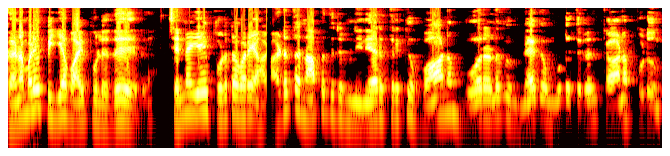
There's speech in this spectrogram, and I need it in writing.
கனமழை பெய்ய வாய்ப்புள்ளது. சென்னையை பொறுத்தவரை அடுத்த நாற்பத்தி எட்டு மணி நேரத்திற்கு வானம் ஓரளவு மேகமூட்டத்துடன் காணப்படும்.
